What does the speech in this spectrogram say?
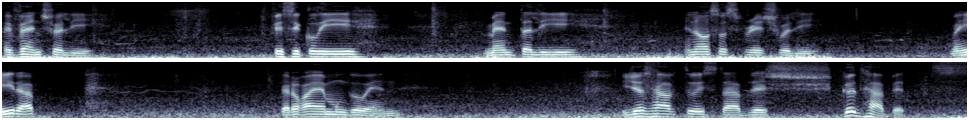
eventually. Physically mentally and also spiritually. Mahirap pero kaya mong gawin. You just have to establish good habits.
